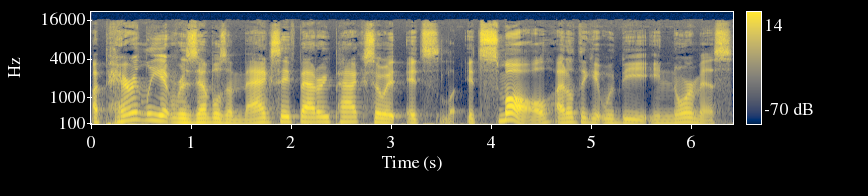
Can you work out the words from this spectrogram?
apparently it resembles a MagSafe battery pack, so it, it's it's small. I don't think it would be enormous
